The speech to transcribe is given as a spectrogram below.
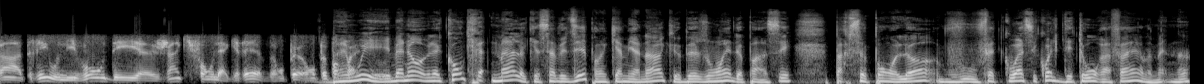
rentrer au niveau des euh, gens qui font la grève. On peut, on peut pas ben oui, ça. ben non, concrètement, que ça veut dire pour un camionneur qui a besoin de passer par ce pont-là? Vous faites quoi? C'est quoi le détour à faire là, maintenant?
